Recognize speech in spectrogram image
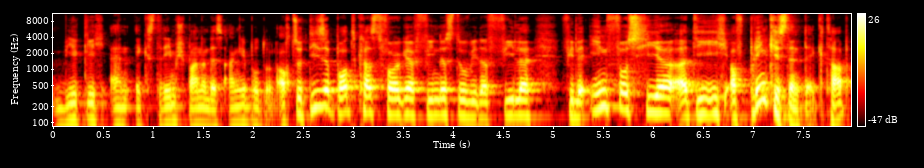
wirklich ein extrem spannendes Angebot. Und auch zu dieser Podcast-Folge findest du wieder viele, viele Infos hier, äh, die ich auf Blinkist entdeckt habe.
